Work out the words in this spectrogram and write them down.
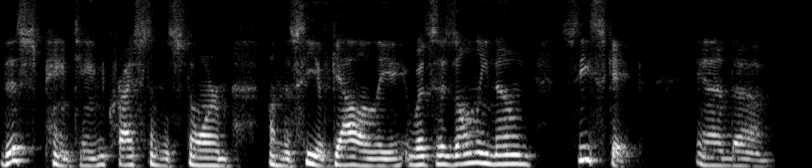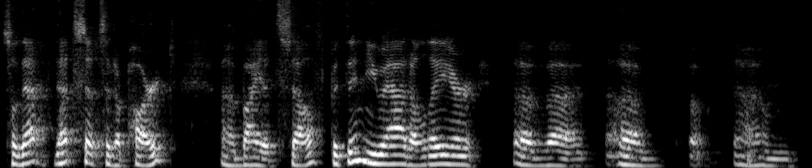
this painting, Christ in the Storm on the Sea of Galilee, was his only known seascape. And uh, so that that sets it apart uh, by itself. But then you add a layer of uh, of uh, um,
